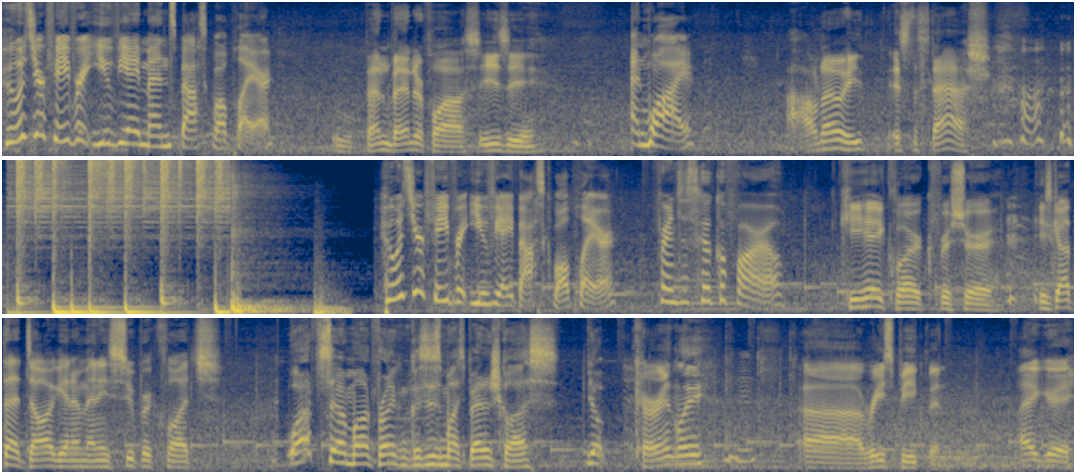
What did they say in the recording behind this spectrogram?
Who is your favorite UVA men's basketball player? Ooh, Ben Vander Plas, easy. And why? I don't know, he, it's the stash. Who is your favorite UVA basketball player? Francisco Caffaro. Kihei Clark for sure. He's got that dog in him and he's super clutch. Well, I have to say Armaan Franklin because this is my Spanish class. Yep. Currently, uh, Reece Beekman. I agree.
